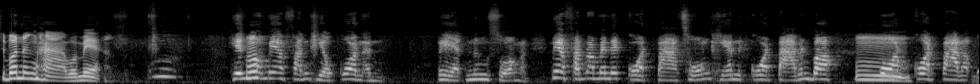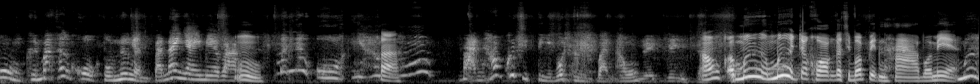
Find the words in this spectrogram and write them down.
สิบ่หนึ่งหาบ่แม่ เห็นว่าแม่ฝันเขียวก้อนอัน แปดหนึ่งสองอะแม่ฝันว่าแม่ได้กอดปลาสองแขนกอดปลาแมันบ่อืกอมดกอดปลาแล้วอุ้มขึ้นมาเทั้งโคกตัวหนึงอะปลาในใหญ่แม่ว่าอืม มันน่าออกอีหค่ะบ้านเฮาคือสิตีบ่ถึงบ้านเอาเลขวิ่งจากเอาเอามือมือเจ้าของก็สิบ่เป็นหาบ่แม่ มือ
